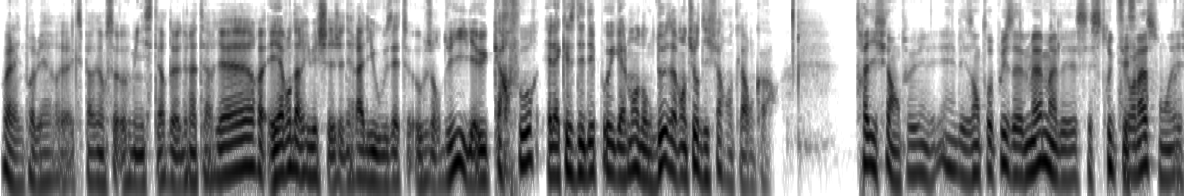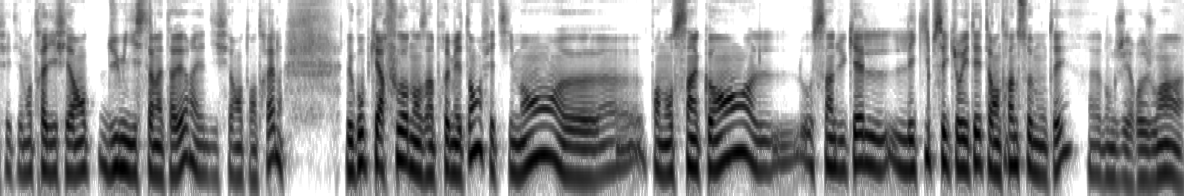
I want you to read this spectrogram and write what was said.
Voilà, une première expérience au ministère de, de l'Intérieur. Et avant d'arriver chez Generali, où vous êtes aujourd'hui, il y a eu Carrefour et la Caisse des dépôts également, donc deux aventures différentes là encore très différentes. Oui. Les, entreprises elles-mêmes, ces structures-là sont effectivement très différentes du ministère de l'Intérieur et différentes entre elles. Le groupe Carrefour, dans un premier temps, effectivement, euh, pendant cinq ans, au sein duquel l'équipe sécurité était en train de se monter. Euh, donc j'ai rejoint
